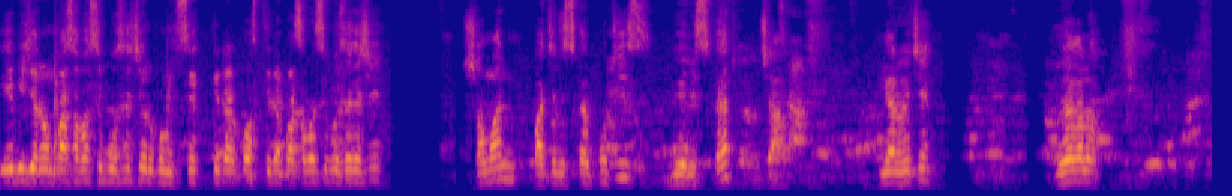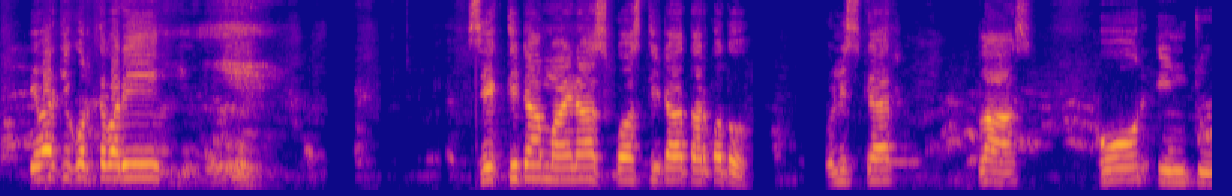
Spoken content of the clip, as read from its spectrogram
এ বি যেরকম পাশাপাশি বসেছে, ওরকম সেক থিটার কস থিটা পাশাপাশি বসে গেছে। সমান পাঁচের স্কয়ার পঁচিশ দুইয়ের স্কয়ার চার। ক্লিয়ার হয়েছে? বোঝা গেল? এবার কি করতে পারি? Sec theta minus cos theta তার কত? Whole square plus four into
